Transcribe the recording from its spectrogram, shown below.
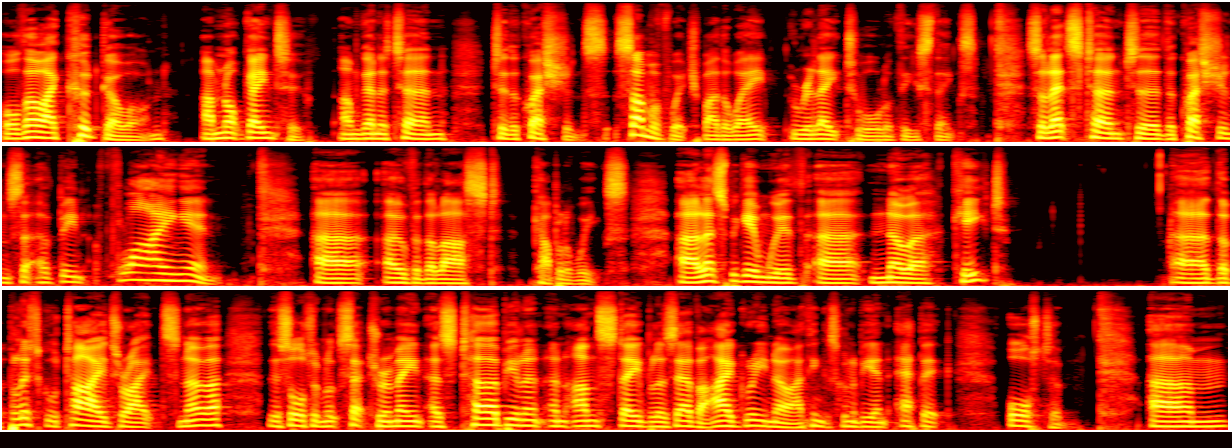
although I could go on, I'm not going to. I'm going to turn to the questions, some of which, by the way, relate to all of these things. So let's turn to the questions that have been flying in uh, over the last couple of weeks. Uh, let's begin with uh, Noah Keat. Uh, the political tides, writes Noah, this autumn looks set to remain as turbulent and unstable as ever. I agree, Noah. I think it's going to be an epic autumn. Um,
